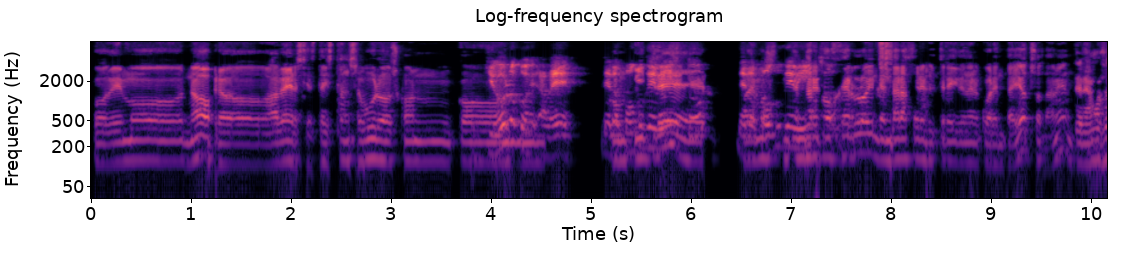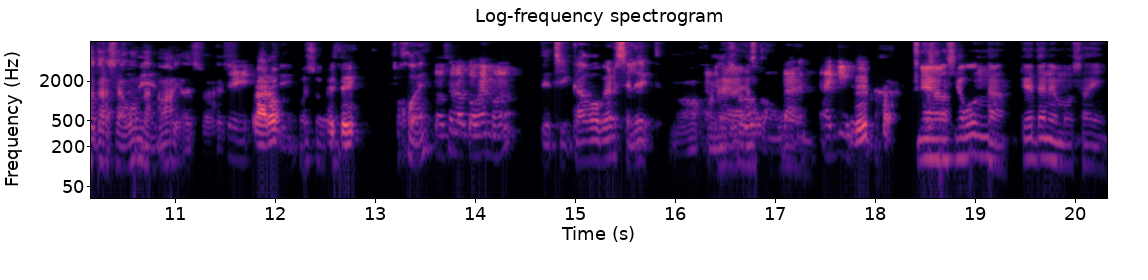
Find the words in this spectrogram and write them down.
Podemos. No, pero a ver, si estáis tan seguros con. con Yo lo cogí, a ver, de lo poco que he visto, de lo poco que he intentar visto. cogerlo e intentar hacer el trade en el 48 también. Tenemos otra segunda, Bien. Mario, eso es. Sí, Claro. Sí. Eso, Sí. Ojo, ¿eh? entonces lo cogemos, ¿no? De Chicago Bears Select. No, con Venga, eso. Vale, aquí. Venga, la segunda. ¿Qué tenemos ahí?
